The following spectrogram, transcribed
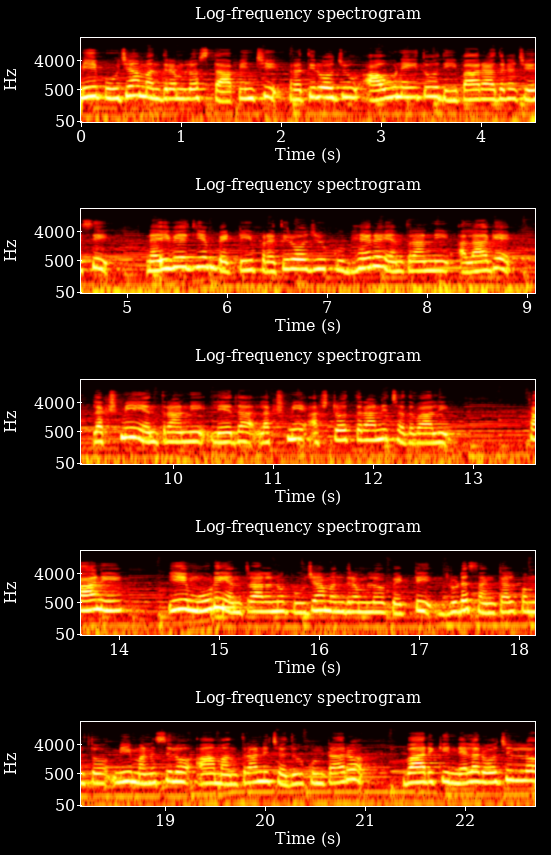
మీ పూజా మందిరంలో స్థాపించి ప్రతిరోజు ఆవు నెయ్యితో దీపారాధన చేసి నైవేద్యం పెట్టి ప్రతిరోజు కుబేర యంత్రాన్ని అలాగే లక్ష్మీ యంత్రాన్ని లేదా లక్ష్మీ అష్టోత్తరాన్ని చదవాలి. కానీ ఈ మూడు యంత్రాలను పూజా మందిరంలో పెట్టి దృఢ సంకల్పంతో మీ మనసులో ఆ మంత్రాన్ని చదువుకుంటారో వారికి నెల రోజుల్లో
